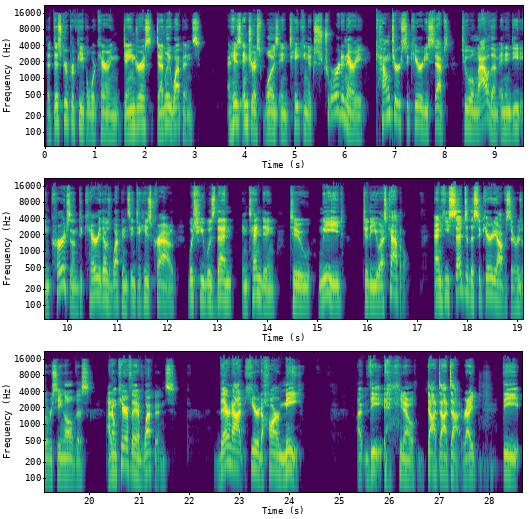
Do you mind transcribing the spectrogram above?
that this group of people were carrying dangerous, deadly weapons, and his interest was in taking extraordinary counter security steps to allow them and indeed encourage them to carry those weapons into his crowd, which he was then intending to lead to the US Capitol. And he said to the security officer who's overseeing all of this, I don't care if they have weapons. They're not here to harm me. I, the, you know, dot, dot, dot, right? The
